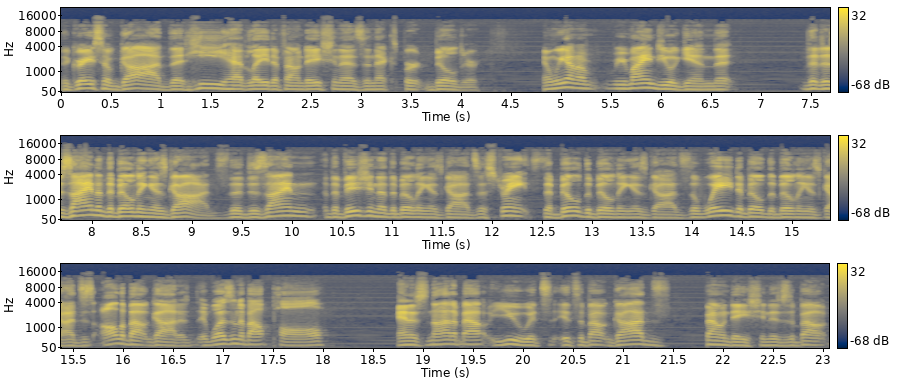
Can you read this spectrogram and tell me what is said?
the grace of God that he had laid a foundation as an expert builder. And we got to remind you again that the design of the building is God's. The design, the vision of the building is God's. The strengths to build the building is God's. The way to build the building is God's. It's all about God. It, it wasn't about Paul, and it's not about you. It's it's about God's foundation. It's about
